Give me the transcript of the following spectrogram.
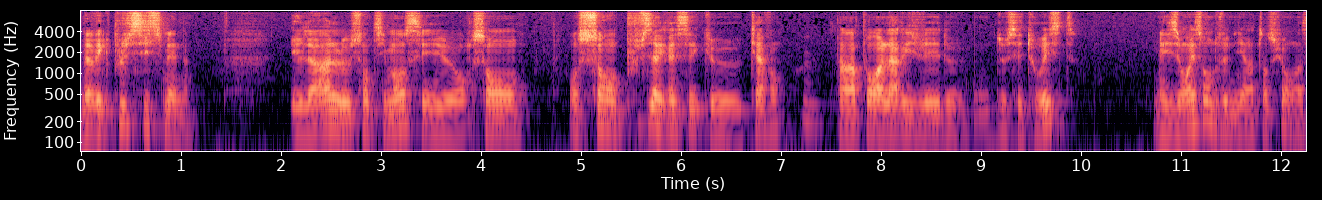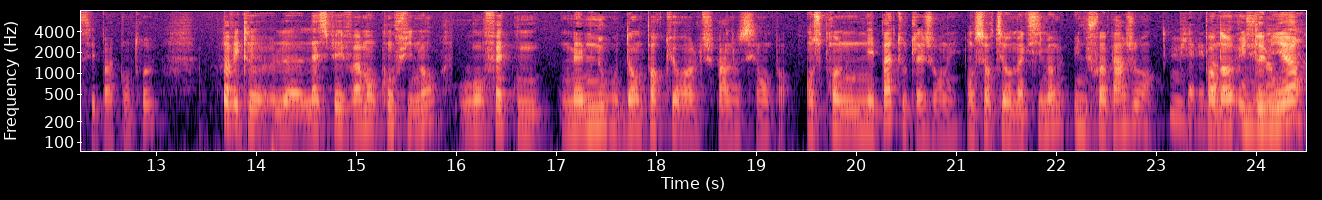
mais avec plus six semaines. Et là, le sentiment, c'est euh, on, ressent- on se sent plus agressé qu'avant Mm. par rapport à l'arrivée de, de ces touristes. Mais ils ont raison de venir, attention, hein, c'est pas contre eux. Avec l'aspect vraiment confinement, où en fait, même nous, dans Porquerolles, je parle aussi en on se promenait pas toute la journée. On sortait au maximum une fois par jour, pas pendant de une demi-heure.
